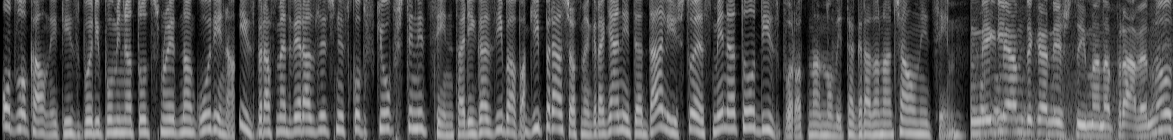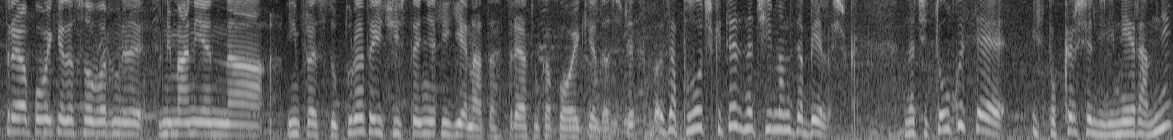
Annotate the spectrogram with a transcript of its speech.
Од локалните избори помина точно една година. Избравме две различни скопски општини, Центар и Газибаба. Ги прашавме граѓаните дали и што е сменето од изборот на новите градоначалници. Не гледам дека нешто има направено, треба повеќе да се обрне внимание на инфраструктурата и чистење хигиената. Треба тука повеќе да се. За плочките значи имам забелешка. Значи толку се испокршени или нерамни,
